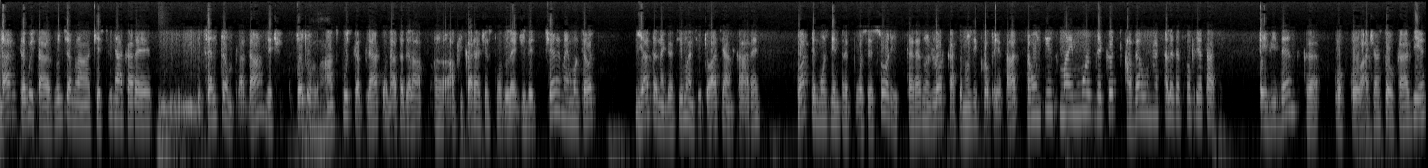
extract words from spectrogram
Dar trebuie să ajungem la chestiunea care se întâmplă, da? Deci totul am spus că pleacă odată de la uh, aplicarea acestor legi. De cele mai multe ori, iată, ne găsim în situația în care foarte mulți dintre posesorii terenurilor, ca să nu zic proprietari, s-au întins mai mult decât aveau în actele de proprietate. Evident că cu, cu această ocazie,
